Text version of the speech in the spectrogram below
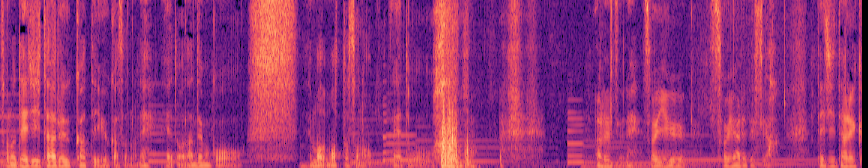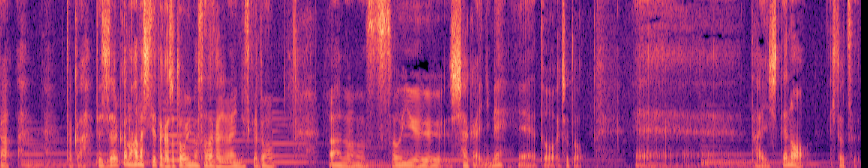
そのデジタル化っていうかそのね、えーと、何でもこうももっとそのえっ、ー、とあれですよね。そういうそういうあれですよ。デジタル化とか。デジタル化の話してたかちょっと今定かじゃないんですけどあのそういう社会にね、えーと、ちょっと、えー、対しての一つ。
